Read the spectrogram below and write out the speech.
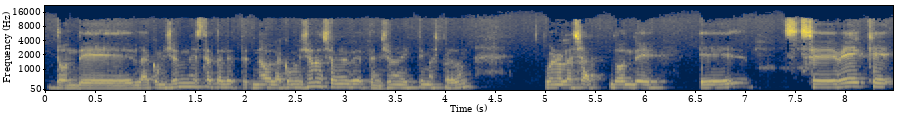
donde la Comisión Estatal, no, la Comisión Nacional de Atención a Víctimas, perdón, bueno, la SHAP, donde eh, se ve que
